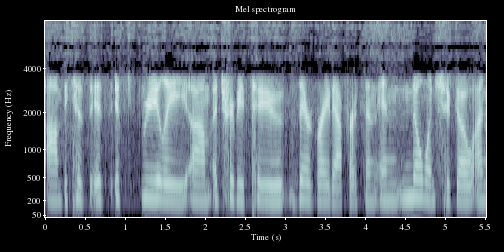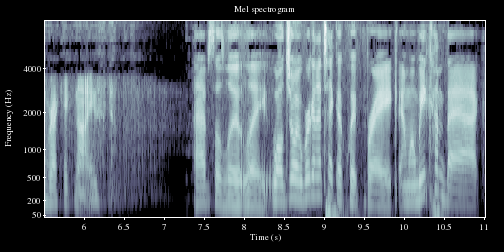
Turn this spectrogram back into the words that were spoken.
um, because it's it's really um, a tribute to their great efforts, and, and no one should go unrecognized. Absolutely. Well, Joy, we're going to take a quick break. And when we come back,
